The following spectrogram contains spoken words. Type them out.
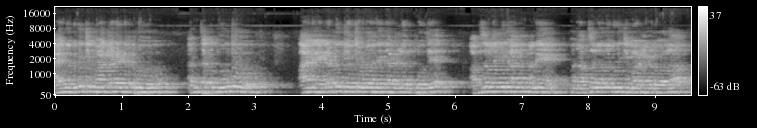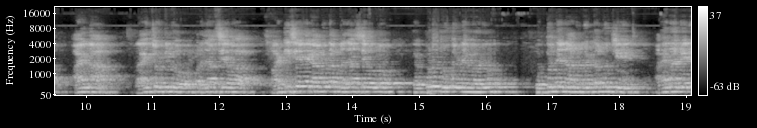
ఆయన గురించి మాట్లాడేటప్పుడు అంతకు ముందు ఆయన ఎక్కడి నుంచి వచ్చాడు అనే దాంట్లోకి పోతే అఫ్జల్ అలీ ఖాన్ అనే మన అఫ్జల్ గురించి మాట్లాడడం వల్ల ఆయన రాయచోటిలో ప్రజాసేవ పార్టీ సేవే కాకుండా ప్రజాసేవలో ఎప్పుడూ ముందుండేవాడు. పొద్దున్నే నాలుగు గంటల నుంచి ఆయన నేను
